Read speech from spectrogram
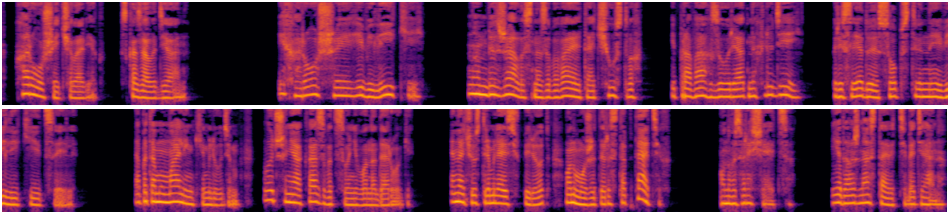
— хороший человек, — сказала Диана. И хороший, и великий, но он безжалостно забывает о чувствах и правах заурядных людей, преследуя собственные великие цели а потому маленьким людям лучше не оказываться у него на дороге. Иначе, устремляясь вперед, он может и растоптать их. Он возвращается. Я должна оставить тебя, Диана.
